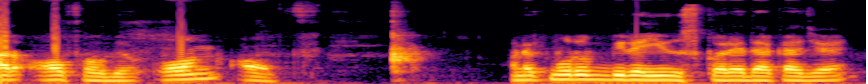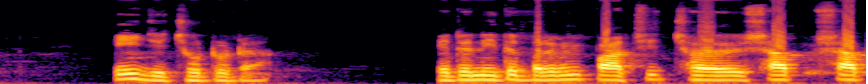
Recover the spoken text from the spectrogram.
আর অফ হবে। অন অফ অনেক মুরব্বীরা ইউজ করে, দেখা যায়। এই যে ছোটটা, এটা নিতে পারবেন পাঁচ, ছয়, সাত সাত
